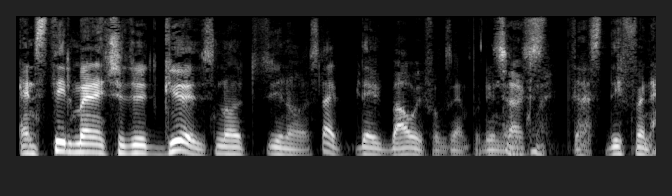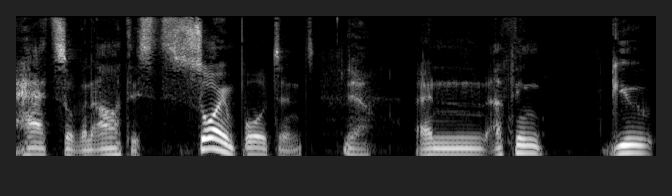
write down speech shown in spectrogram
and still managed to do it good. It's not, you know, it's like David Bowie, for example. You know, Exactly. There's different hats of an artist. So important. Yeah. And I think you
